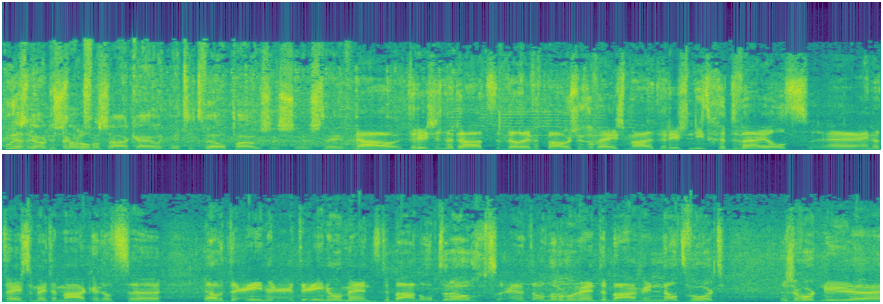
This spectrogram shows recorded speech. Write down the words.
hoe is nou de stand van zaken eigenlijk met die dwelpauzes, uh, Steven? Nou, er is inderdaad wel even pauze geweest, maar er is niet gedwijld. Uh, en dat heeft ermee te maken dat uh, ja, het, ene, het ene moment de baan opdroogt... en het andere moment de baan weer nat wordt. Dus er wordt nu uh,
